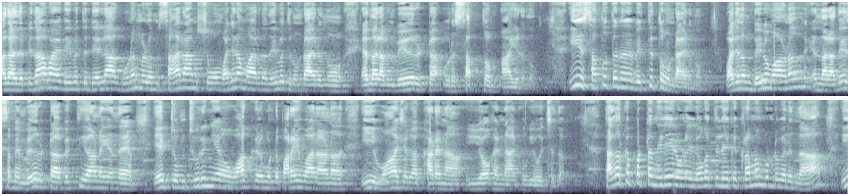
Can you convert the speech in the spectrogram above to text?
അതായത് പിതാവായ ദൈവത്തിന്റെ എല്ലാ ഗുണങ്ങളും സാരാംശവും വചനമായിരുന്ന ദൈവത്തിനുണ്ടായിരുന്നു. എന്നാൽ അവൻ വേറിട്ട ഒരു സത്വം ആയിരുന്നു. ഈ സത്വത്തിന് വ്യക്തിത്വം ഉണ്ടായിരുന്നു. വചനം ദൈവമാണ് എന്നാൽ അതേസമയം വേറിട്ട വ്യക്തിയാണ് എന്ന് ഏറ്റവും ചുരുങ്ങിയ വാക്കുകൾ കൊണ്ട് പറയുവാനാണ് ഈ വാചക ഘടന യോഹന്നാൻ ഉപയോഗിച്ചത്. തകർക്കപ്പെട്ട നിലയിലുള്ള ലോകത്തിലേക്ക് ക്രമം കൊണ്ടുവരുന്ന ഈ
